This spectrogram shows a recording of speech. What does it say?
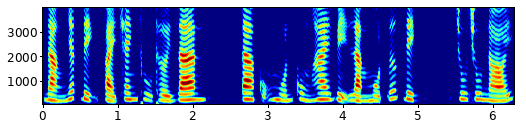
Nàng nhất định phải tranh thủ thời gian. Ta cũng muốn cùng hai vị làm một ước định. Chu Chu nói,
